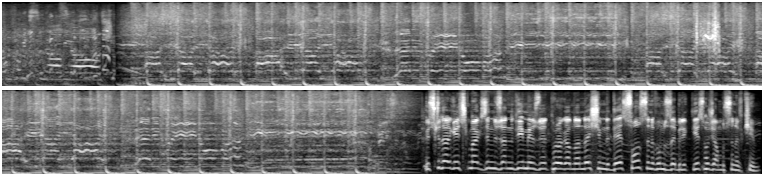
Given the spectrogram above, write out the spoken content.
Çok komiksin abi ya. Üsküdar Gençlik Merkezi'nin düzenlediği mezuniyet programlarında şimdi de son sınıfımızla birlikteyiz. Hocam bu sınıf kim?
